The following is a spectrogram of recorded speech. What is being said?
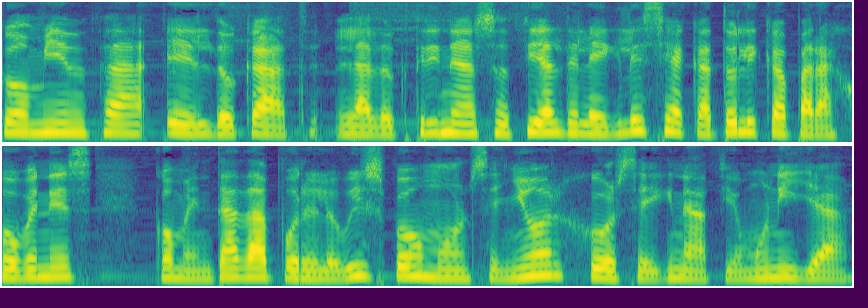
Comienza el DOCAT, la doctrina social de la Iglesia Católica para jóvenes, comentada por el obispo Monseñor José Ignacio Munilla.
